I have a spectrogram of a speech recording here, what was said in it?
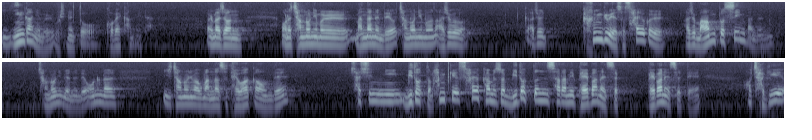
인간임을 우리는 또 고백합니다. 얼마 전 어느 장로님을 만났는데요. 장로님은 아주 아주 큰 교회에서 사역을 아주 마음껏 쓰임 받는 장로님이었는데 어느 날 이 장로님하고 만나서 대화 가운데 자신이 믿었던 함께 사역하면서 믿었던 사람이 배반했을 배반했을 때 어, 자기의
